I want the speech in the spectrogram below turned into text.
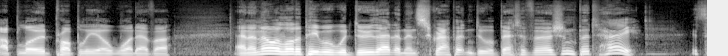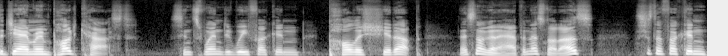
upload properly or whatever. And I know a lot of people would do that and then scrap it and do a better version, but hey, it's the Jam Room podcast. Since when did we fucking polish shit up? That's not going to happen. That's not us. It's just a fucking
